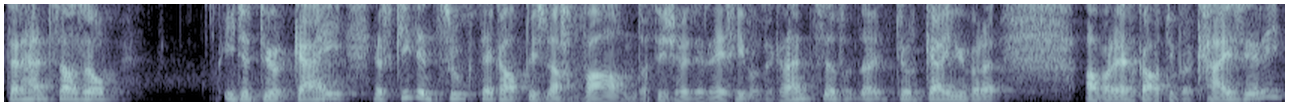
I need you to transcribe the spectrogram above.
Dann haben sie also in der Türkei, es gibt einen Zug, der geht bis nach Van. Das ist in der von der Grenze der Türkei über, aber er geht über Kayseri.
